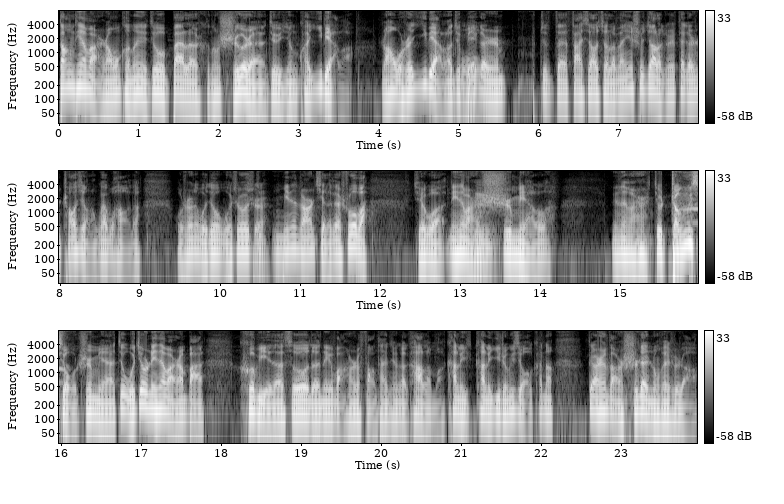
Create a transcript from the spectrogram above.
当天晚上我可能也就拜了可能十个人，就已经快一点了。然后我说一点了，就别哦给人就再发消息了，万一睡觉了，给再给人吵醒了，怪不好的。我说那我就我就明天早上起来再说吧。结果那天晚上嗯失眠了，那天晚上就整宿失眠。就我就是那天晚上把科比的所有的那个网上的访谈全给看了嘛，看了一看了一整宿，看到第二天早上十点钟才睡着。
